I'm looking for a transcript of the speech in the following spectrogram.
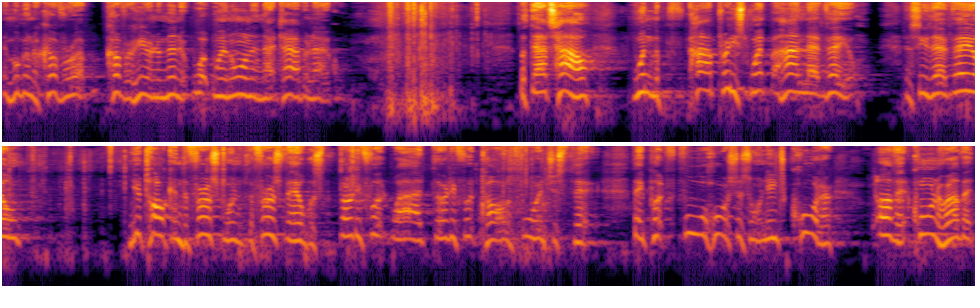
and we're going to cover up, cover here in a minute what went on in that tabernacle. But that's how, when the high priest went behind that veil, and see that veil, you're talking the first one, the first veil was 30 foot wide, 30 foot tall, and four inches thick. They put four horses on each quarter of it, corner of it,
